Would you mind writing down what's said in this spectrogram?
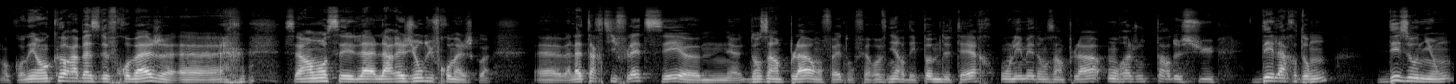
Donc on est encore à base de fromage. Euh, c'est vraiment la, région du fromage, quoi. Euh, bah, la tartiflette, c'est dans un plat, en fait, on fait revenir des pommes de terre, on les met dans un plat, on rajoute par-dessus des lardons, des oignons,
